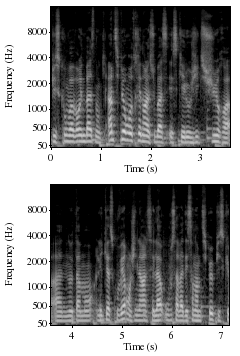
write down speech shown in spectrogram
puisqu'on va avoir une basse donc un petit peu en retrait dans la sous-basse et ce qui est logique sur euh, notamment les casques ouverts. En général c'est là où ça va descendre un petit peu puisque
